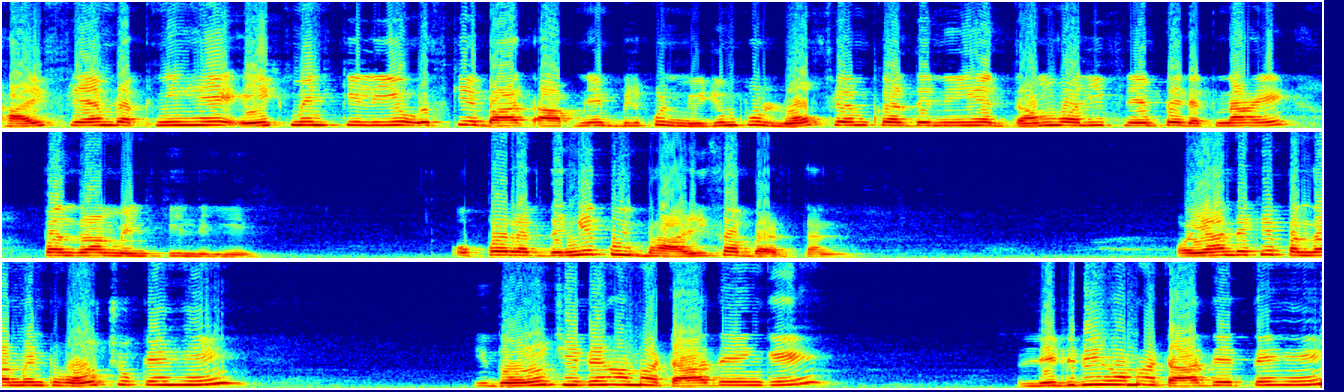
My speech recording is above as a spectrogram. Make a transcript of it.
हाई फ्लेम रखनी है एक मिनट के लिए, उसके बाद आपने बिल्कुल मीडियम टू लो फ्लेम कर देनी है। दम वाली फ्लेम पे रखना है पंद्रह मिनट के लिए। ऊपर रख देंगे, कोई भारी सा बर्तन। और यहाँ देखिए, पंद्रह मिनट हो चुके हैं। ये दोनों चीज़ें हम हटा देंगे। लिड भी हम हटा देते हैं।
